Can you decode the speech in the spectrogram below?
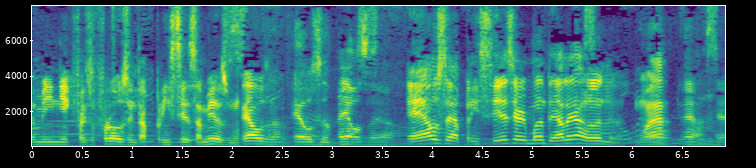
da menininha que faz o Frozen, da princesa mesmo, Elza. Elza. A Elsa, Elsa é a princesa e a irmã dela é a Ana, não é? É. É, é.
